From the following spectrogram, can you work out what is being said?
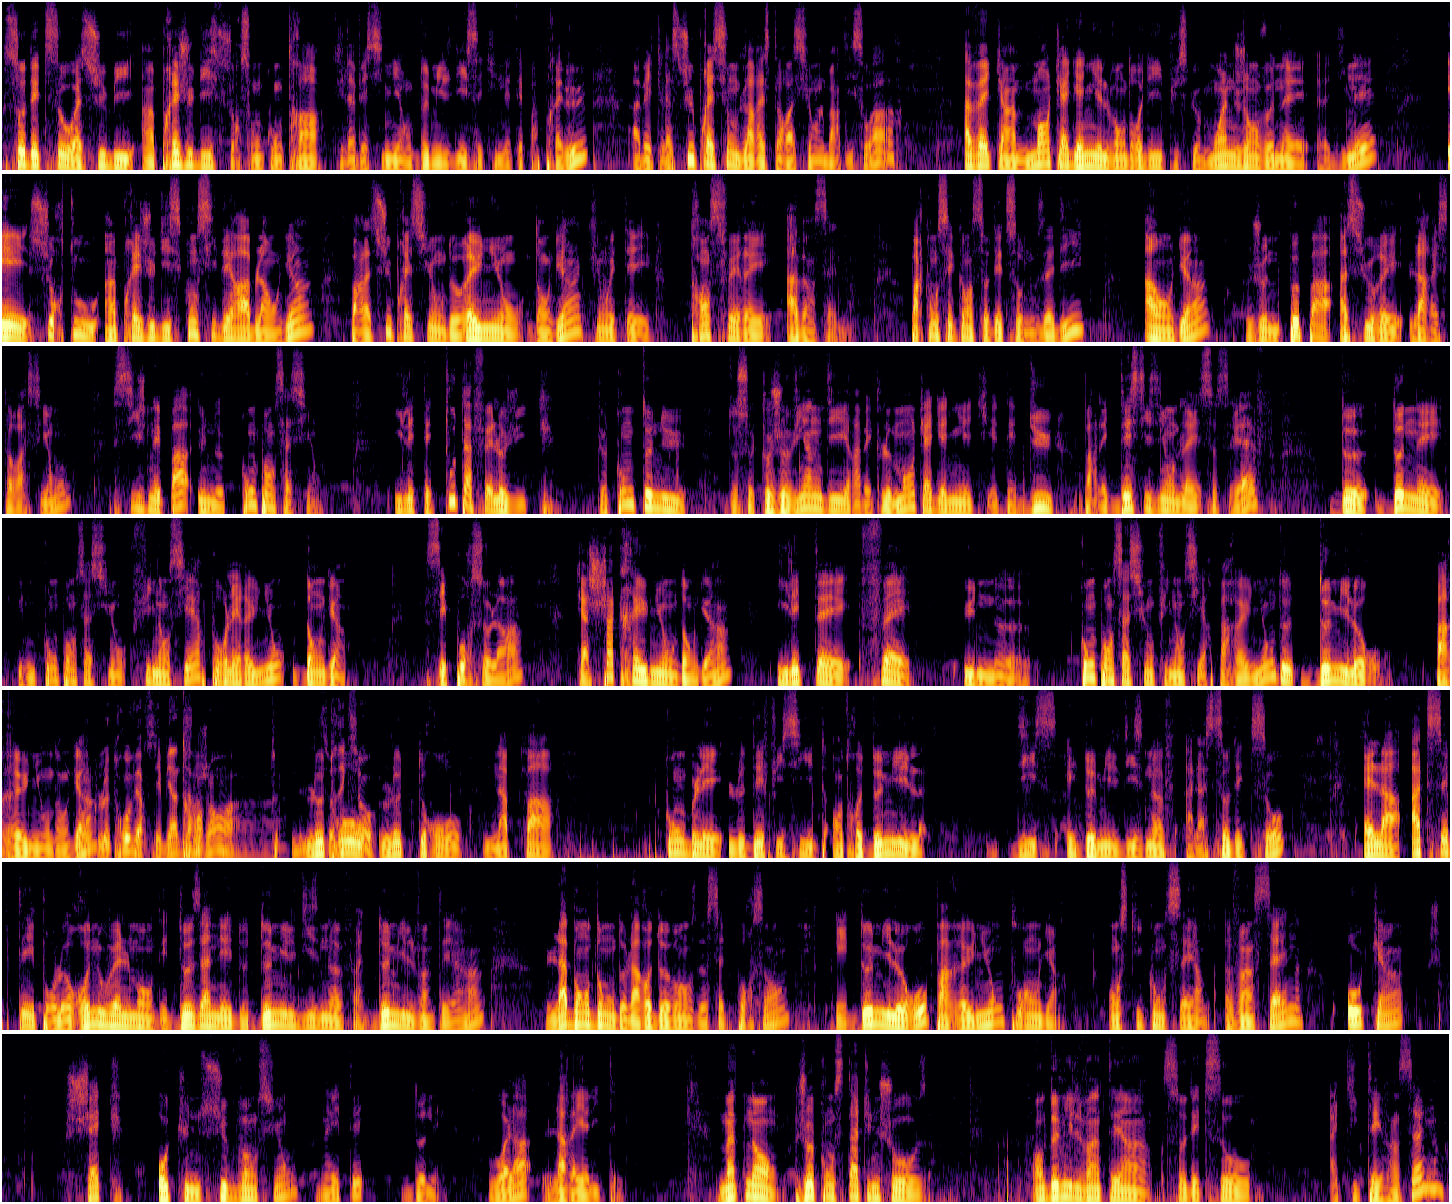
Sodexo a subi un préjudice sur son contrat qu'il avait signé en 2010 et qui n'était pas prévu, avec la suppression de la restauration le mardi soir, avec un manque à gagner le vendredi puisque moins de gens venaient euh, dîner, et surtout un préjudice considérable à Anguin par la suppression de réunions d'Anguin qui ont été transférées à Vincennes. Par conséquent, Sodexo nous a dit, à Anguin, je ne peux pas assurer la restauration si je n'ai pas une compensation. Il était tout à fait logique que compte tenu de ce que je viens de dire avec le manque à gagner qui était dû par les décisions de la SECF, de donner une compensation financière pour les réunions d'Anguin. C'est pour cela qu'à chaque réunion d'Anguin, il était fait une compensation financière par réunion de 2000 euros par réunion d'engagement. Donc le trop versait bien de l'argent à le trop, le trop n'a pas comblé le déficit entre 2010 et 2019 à la Sodexo. Elle a accepté pour le renouvellement des deux années de 2019 à 2021 l'abandon de la redevance de 7% et 2000 euros par réunion pour Anguin. En ce qui concerne Vincennes, aucun chèque, aucune subvention n'a été donnée. Voilà la réalité. Maintenant, je constate une chose. En 2021, Sodexo a quitté Vincennes.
